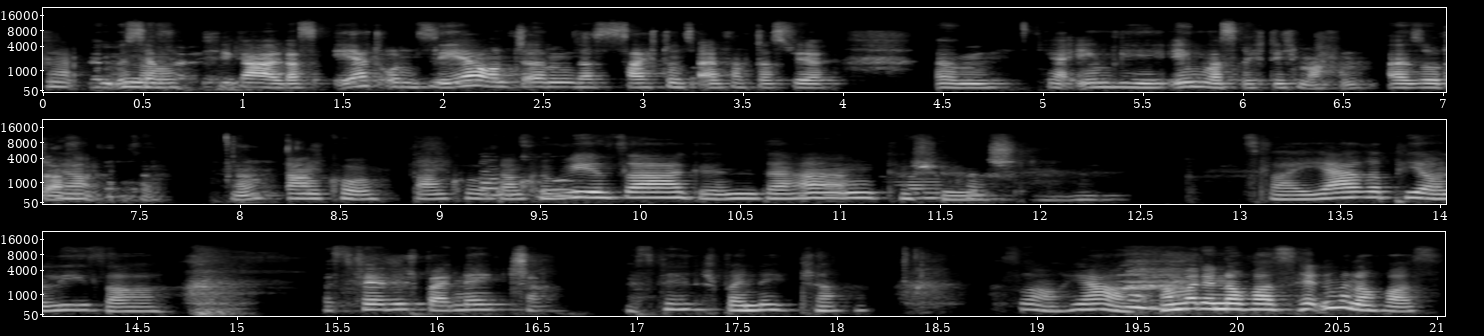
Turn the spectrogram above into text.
Ja, Ähm, ist ja genau. völlig egal. Das ehrt uns sehr und ähm, das zeigt uns einfach, dass wir ähm, ja irgendwie irgendwas richtig machen. Also dafür Ja. danke. Ne? Danke, danke, Danke. danke. Wir sagen Dankeschön. Dankeschön. Zwei Jahre Pia und Lisa. Ist fertig bei Nature. Westfälisch by Nature. So, ja. Haben wir denn noch was? Hätten wir noch was?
